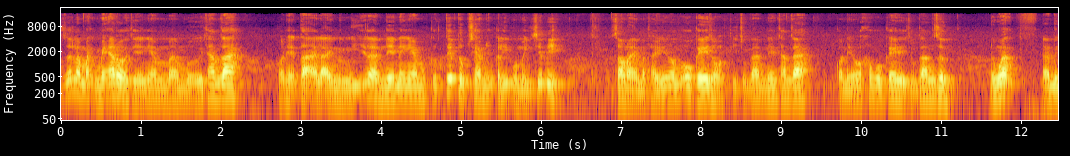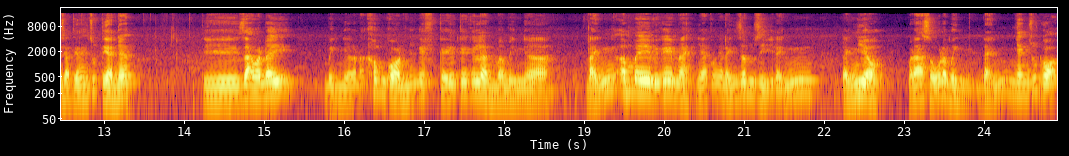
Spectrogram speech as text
rất là mạnh mẽ rồi thì anh em à, mới tham gia. Còn hiện tại là mình nghĩ là nên anh em cứ tiếp tục xem những clip của mình tiếp đi. Sau này mà thấy nó ok rồi thì chúng ta nên tham gia còn nếu không ok thì chúng ta dừng đúng không ạ? Đấy mình sẽ tiến hành rút tiền nhé thì dạo gần đây mình ờ, đã không còn những cái cái cái cái lần mà mình ờ, đánh âm ê với game này nhé có nghĩa đánh dâm gì đánh đánh nhiều. Và đa số là mình đánh nhanh rút gọn.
